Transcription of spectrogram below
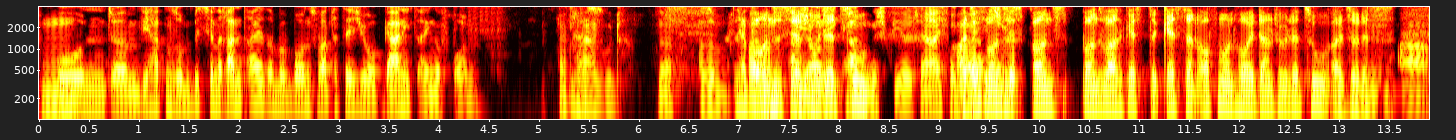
Mhm. Und ähm, wir hatten so ein bisschen Randeis, aber bei uns war tatsächlich überhaupt gar nichts eingefroren. Ja, ja, krass. Gut. Also Ja, bei uns ist ja schon wieder zu. gespielt. Ja, ich Also bei uns, ist bei, uns, bei uns war gest, gestern offen und heute dann schon wieder zu. Also das, Ach,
